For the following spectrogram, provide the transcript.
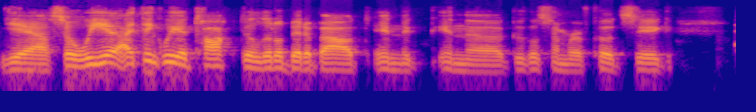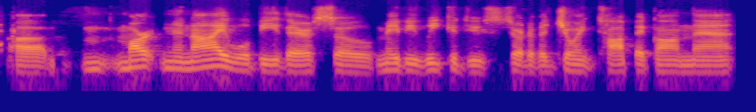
Yeah, so we, I think we had talked a little bit about in the in the Google Summer of Code SIG uh, Martin and I will be there, so maybe we could do sort of a joint topic on that.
